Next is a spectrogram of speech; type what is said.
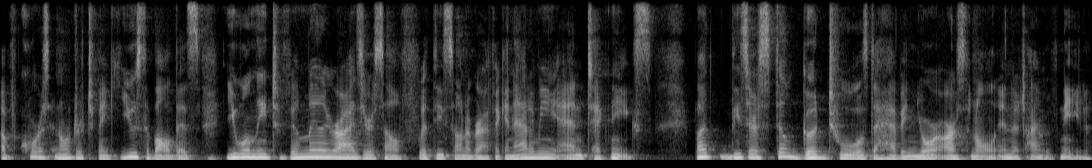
Of course, in order to make use of all this, you will need to familiarize yourself with the sonographic anatomy and techniques, but these are still good tools to have in your arsenal in a time of need.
